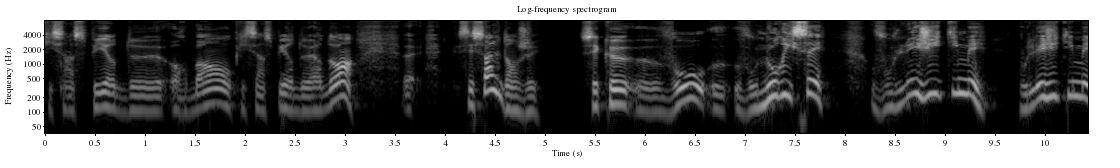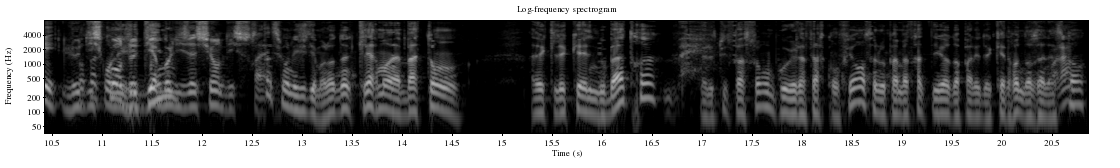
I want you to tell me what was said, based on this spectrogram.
qui s'inspire de Orban ou qui s'inspire de Erdogan. c'est ça le danger c'est que euh, vous, euh, vous nourrissez, vous légitimez, vous légitimez le discours de diabolisation d'Israël. Si on légitime, on leur donne clairement un bâton avec lequel nous battre. Ben. de toute façon, vous pouvez leur faire confiance. Ça nous permettra d'ailleurs d'en parler de Kenron dans un instant.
